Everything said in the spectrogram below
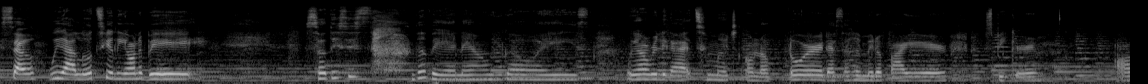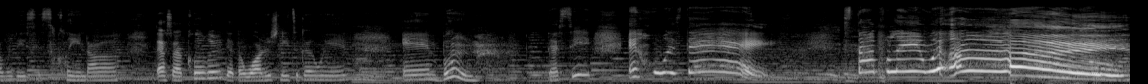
So we got a little Tilly on the bed. So this is the bed now, you guys. We don't really got too much on the floor. That's a humidifier, speaker. All of this is cleaned off. That's our cooler that the waters need to go in. Mm. And boom, that's it. And who is that? Stop playing with us. Oh,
